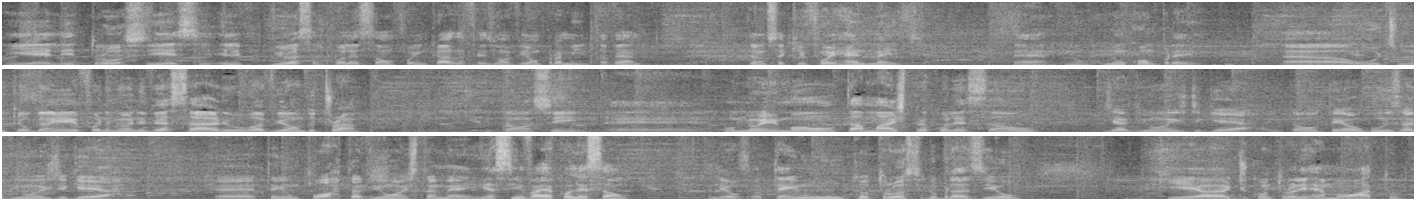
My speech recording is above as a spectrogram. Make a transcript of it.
e ele trouxe esse, ele viu essa coleção, foi em casa, fez um avião para mim, tá vendo? Então isso aqui foi handmade. É, não, não comprei. Ah, o último que eu ganhei foi no meu aniversário, o avião do Trump. Então, assim, é, o meu irmão tá mais para coleção de aviões de guerra. Então, eu tenho alguns aviões de guerra. É, tem um porta-aviões também. E assim vai a coleção, entendeu? Eu tenho um que eu trouxe do Brasil, que é de controle remoto.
